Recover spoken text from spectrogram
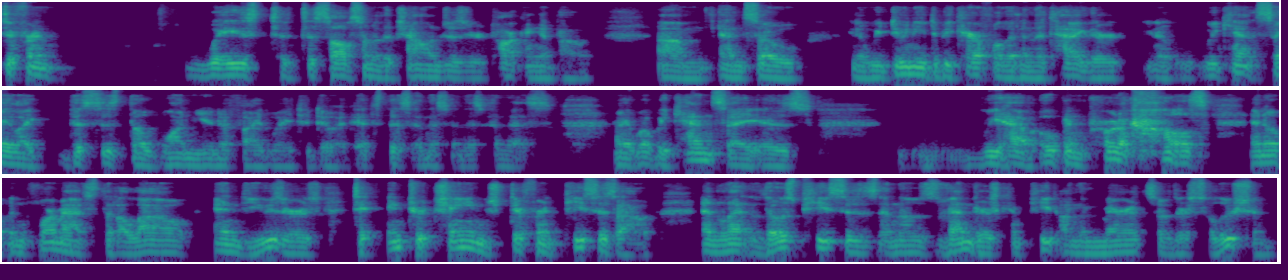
different ways to, to solve some of the challenges you're talking about. Um, and so, you know, we do need to be careful that in the tag there, you know, we can't say like, this is the one unified way to do it. It's this and this and this and this, right? What we can say is we have open protocols and open formats that allow end users to interchange different pieces out and let those pieces and those vendors compete on the merits of their solution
